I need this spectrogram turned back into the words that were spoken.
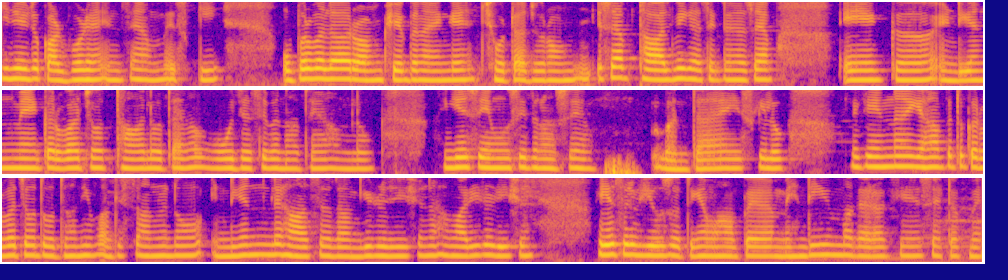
یہ جو کارڈ بورڈ ہے ان سے ہم اس کی اوپر والا راؤنڈ شیپ بنائیں گے، چھوٹا جو راؤنڈ۔ اسے آپ تھال بھی کہہ سکتے ہیں، جیسے آپ ایک انڈین میں کروا چوتھ تھال ہوتا ہے نا، وہ جیسے بناتے ہیں ہم لوگ۔ یہ سیم اسی طرح سے بنتا ہے، اس کے لوگ لیکن یہاں پہ تو کروا چوتھ ہوتا نہیں، پاکستان میں تو انڈین لحاظ سے ہوتا ہے ان کی ٹریڈیشن ہے ہماری ٹریڈیشن یہ صرف یوز ہوتی ہیں وہاں پہ مہندی وغیرہ کے سیٹ اپ میں،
